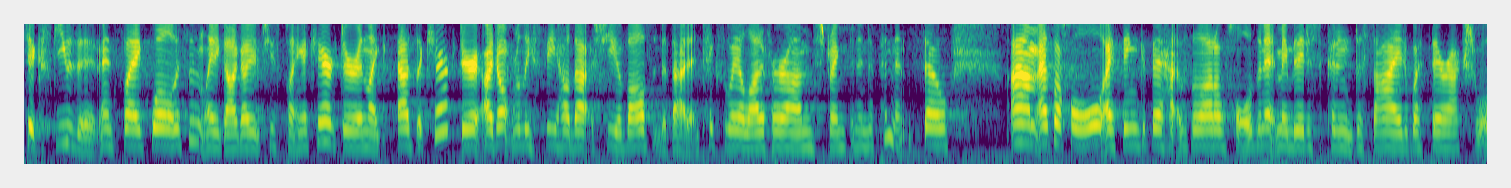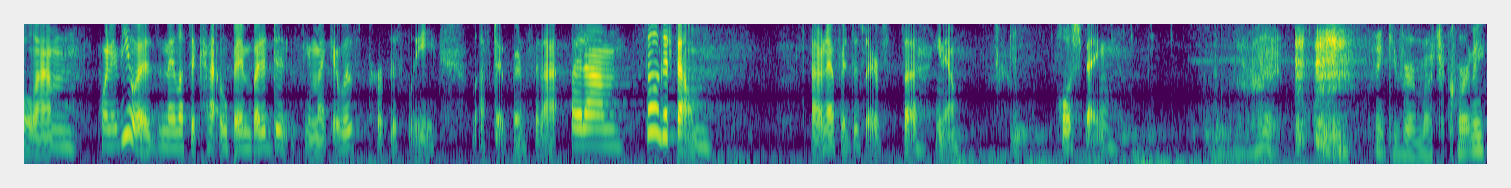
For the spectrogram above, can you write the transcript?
to excuse it. And it's like, well, this isn't Lady Gaga. She's playing a character, and like as the character, I don't really see how that she evolves into that. It takes away a lot of her um, strength and independence. So. Um, as a whole, I think there was a lot of holes in it. Maybe they just couldn't decide what their actual um, point of view is, and they left it kind of open. But it didn't seem like it was purposely left open for that. But um, still a good film. I don't know if it deserves the you know whole shebang. All right. Thank you very much, Courtney.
